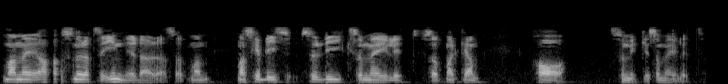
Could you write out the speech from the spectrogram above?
man är, har snurrat sig in i det där alltså. Att man, man ska bli så, så rik som möjligt så att man kan ha så mycket som möjligt.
